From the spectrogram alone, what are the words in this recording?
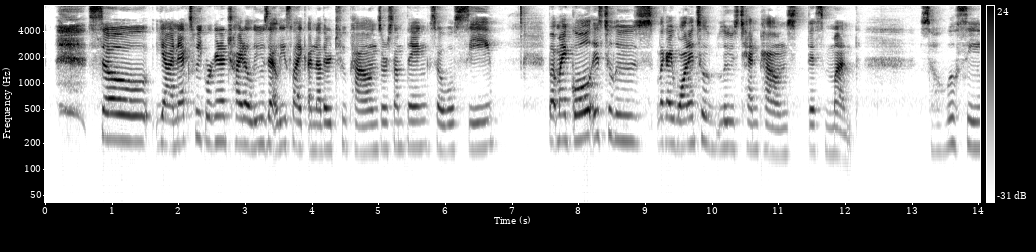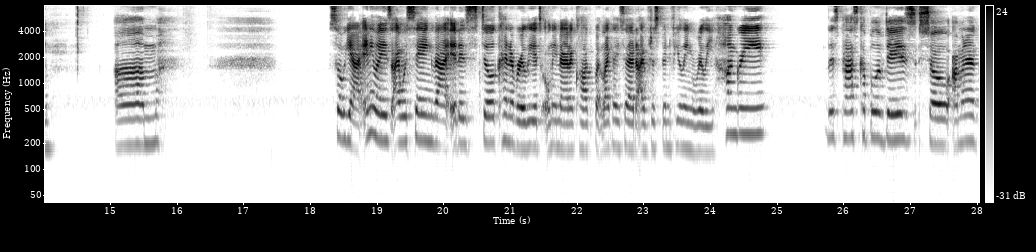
so yeah, next week we're gonna try to lose at least like another two pounds or something. So we'll see. But my goal is to lose, like I wanted to lose 10 pounds this month. So we'll see. Um, so yeah, anyways, I was saying that it is still kind of early. It's only 9 o'clock, but like I said, I've just been feeling really hungry this past couple of days. So I'm gonna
